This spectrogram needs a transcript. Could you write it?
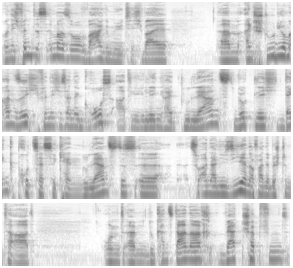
Und ich finde es immer so wagemütig, weil ähm, ein Studium an sich, finde ich, ist eine großartige Gelegenheit. Du lernst wirklich Denkprozesse kennen. Du lernst es äh, zu analysieren auf eine bestimmte Art. Und ähm, du kannst danach wertschöpfend,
